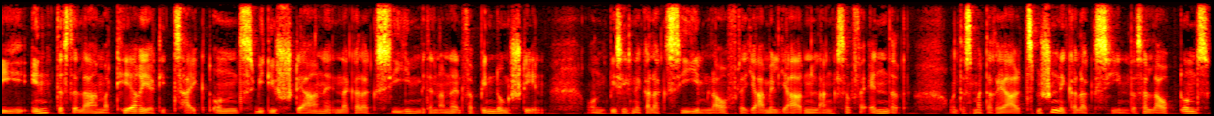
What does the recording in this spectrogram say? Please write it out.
Die interstellare Materie, die zeigt uns, wie die Sterne in der Galaxie miteinander in Verbindung stehen und wie sich eine Galaxie im Laufe der Jahrmilliarden langsam verändert. Und das Material zwischen den Galaxien, das erlaubt uns,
